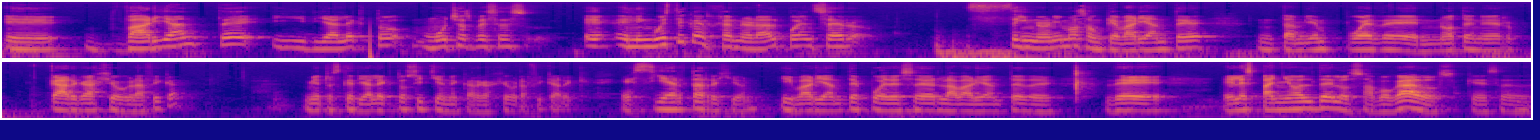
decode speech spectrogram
Eh, variante y dialecto muchas veces, eh, en lingüística en general, pueden ser sinónimos, aunque variante también puede no tener carga geográfica. Mientras que dialecto sí tiene carga geográfica de que es cierta región. Y variante puede ser la variante de, de el español de los abogados, que, es, eh,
